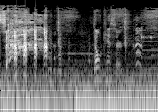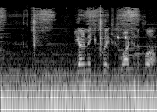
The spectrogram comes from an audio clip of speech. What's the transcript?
Don't kiss her. You gotta make it quick. She's watching the clock.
